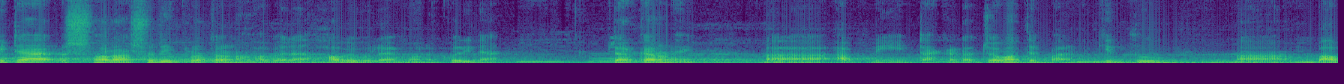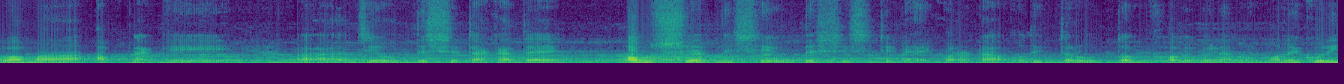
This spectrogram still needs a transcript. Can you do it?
এটা সরাসরি প্রতারণা হবে না হবে বলে আমি মনে করি না। যার কারণে আপনি টাকাটা জমাতে পারেন। কিন্তু বাবা মা আপনাকে যে উদ্দেশ্যে টাকা দেয়, অবশ্যই আপনি সেই উদ্দেশ্যে সেটি ব্যয় করাটা অধিকতর উত্তম হবে বলে আমরা মনে করি।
